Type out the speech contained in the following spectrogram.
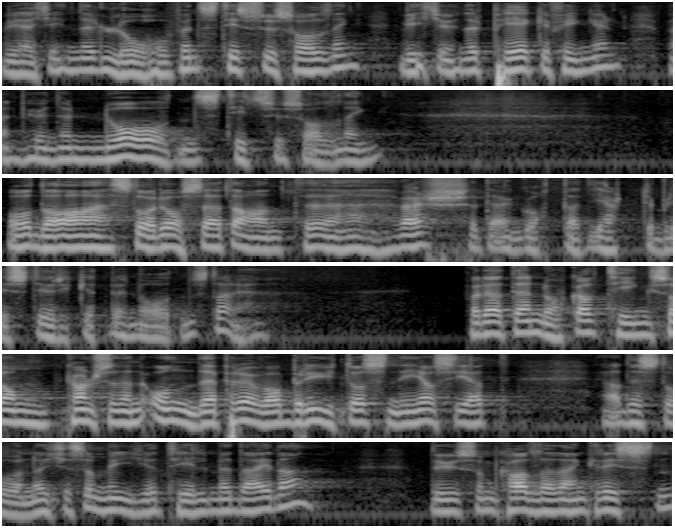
Vi er ikke under lovens tidshusholdning, vi er ikke under pekefingeren, men vi er under nådens tidshusholdning. Og da står det også et annet eh, vers. Det er godt at hjertet blir styrket med nåden, står det. For det er nok av ting som kanskje den onde prøver å bryte oss ned og si at ja, det står nå ikke så mye til med deg, da. Du som kaller deg en kristen.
